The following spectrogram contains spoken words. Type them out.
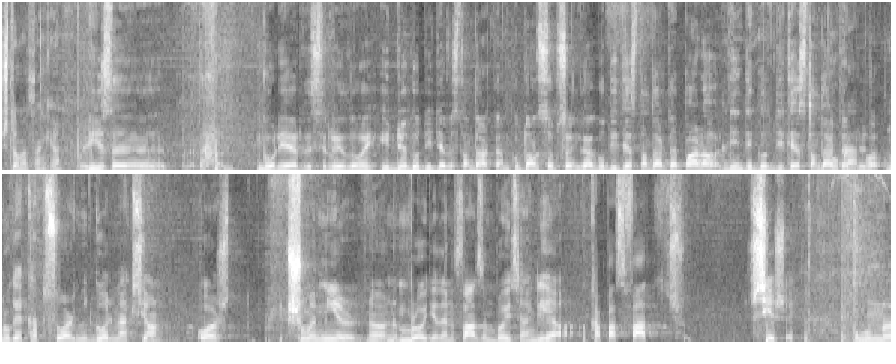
Ç'do me thënë kjo? Ishte goli erdhi si rrjedhojë i dy goditjeve standarde. A më kupton? Sepse nga goditja standarde e para lindi goditja standarde e dytë. Po pra, po nuk e ka pësuar një gol me aksion. Është shumë e mirë në mbrojtje dhe në fazën mbrojtëse Anglia, ka pas fat Si e sheh këtë? Unë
